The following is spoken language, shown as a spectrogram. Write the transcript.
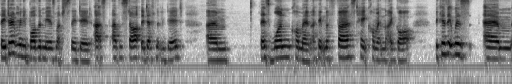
they don't really bother me as much as they did. At, at the start, they definitely did. Um, there's one comment, I think the first hate comment that I got, because it was um,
